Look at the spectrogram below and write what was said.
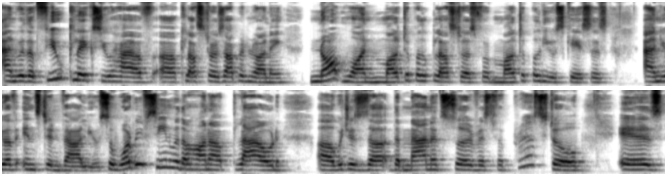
And with a few clicks, you have uh, clusters up and running, not one, multiple clusters for multiple use cases, and you have instant value. So what we've seen with Ahana Cloud, uh, which is uh, the managed service for Presto, is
